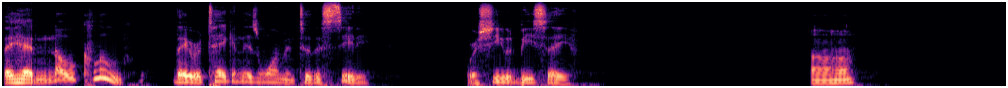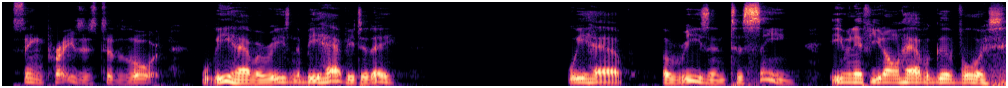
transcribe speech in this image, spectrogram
They had no clue they were taking this woman to the city where she would be safe. Uh huh. Sing praises to the Lord. We have a reason to be happy today. We have a reason to sing, even if you don't have a good voice.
